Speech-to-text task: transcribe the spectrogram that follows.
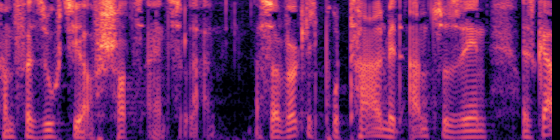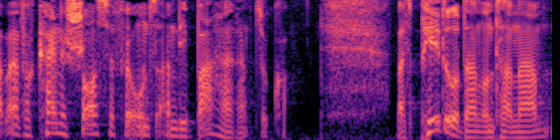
haben versucht, sie auf Shots einzuladen. Das war wirklich brutal mit anzusehen. Es gab einfach keine Chance für uns, an die Bar heranzukommen. Was Pedro dann unternahm,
